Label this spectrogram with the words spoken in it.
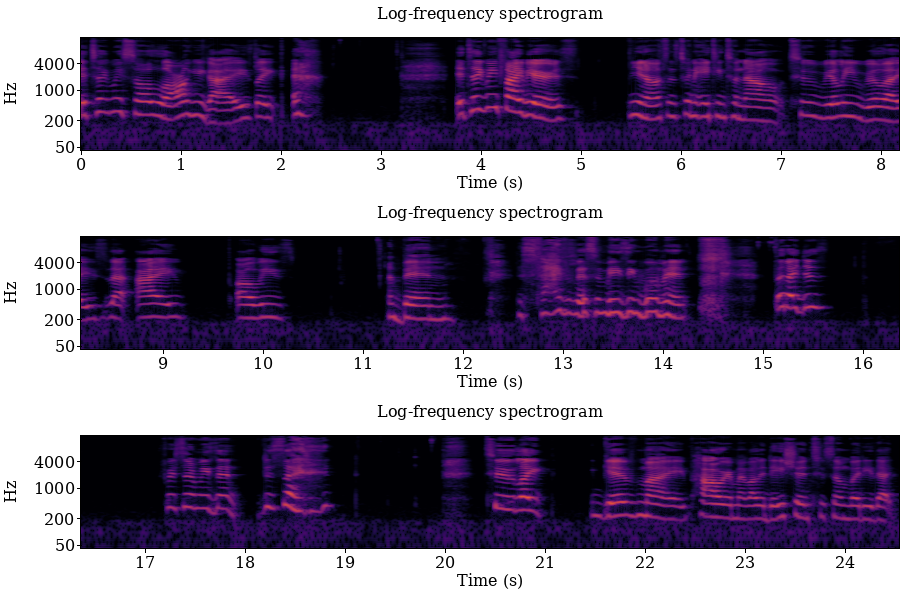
it took me so long, you guys. Like, it took me five years, you know, since 2018 to now, to really realize that I always been this fabulous, amazing woman. But I just, for some reason, decided to like give my power, and my validation to somebody that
